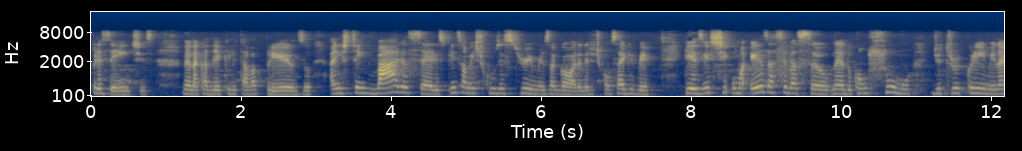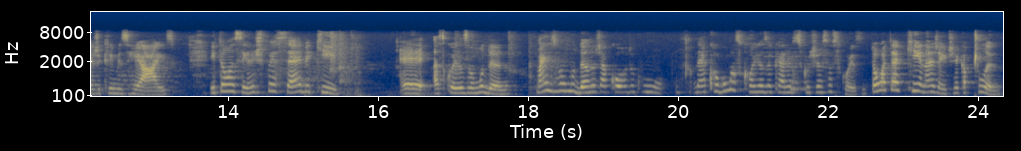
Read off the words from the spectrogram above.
presentes né? na cadeia que ele estava preso. A gente tem várias séries, principalmente com os streamers agora, né? A gente consegue ver que existe uma exacerbação, né? Do consumo de true crime, né? De crimes reais. Então, assim, a gente percebe que é, as coisas vão mudando. Mas vão mudando de acordo com, né, com algumas coisas eu quero discutir essas coisas. Então, até aqui, né, gente, recapitulando.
